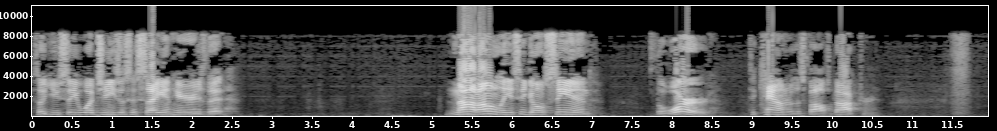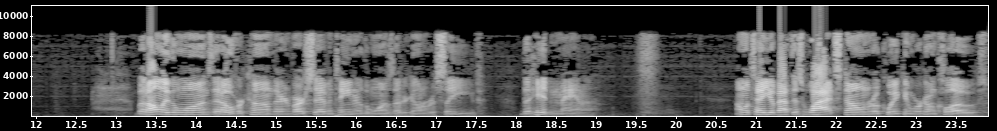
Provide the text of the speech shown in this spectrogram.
So you see what Jesus is saying here is that not only is he going to send the word to counter this false doctrine, but only the ones that overcome, there in verse 17, are the ones that are going to receive the hidden manna. I'm going to tell you about this white stone real quick and we're going to close.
